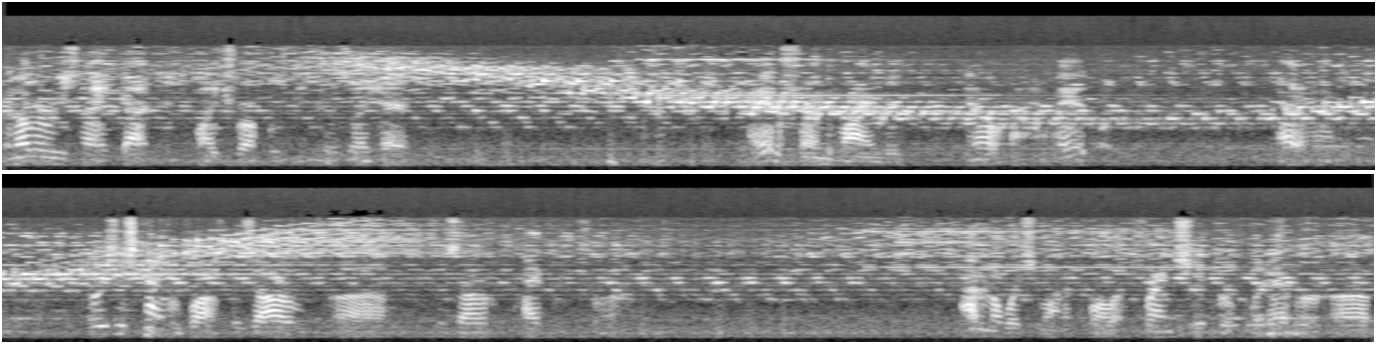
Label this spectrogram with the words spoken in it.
another reason I got into my truck was because I had, I had a friend of mine that, you know, I had, I don't know, it was just kind of a bizarre, uh, bizarre type of, uh, I don't know what you want to call it, friendship or whatever. Um,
